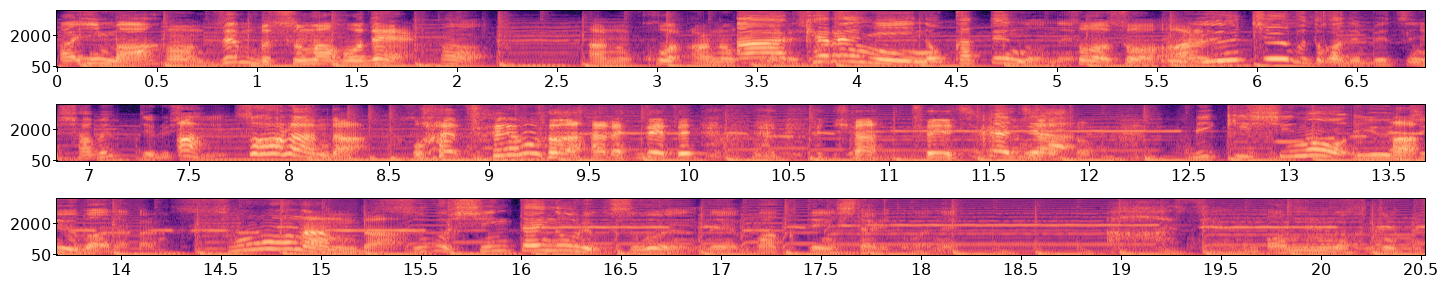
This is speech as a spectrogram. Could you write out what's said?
あ今？の、うん、全部スマホでうん。あのこあのあキャラに乗っかってんのね。そうそうあれ。YouTube とかで別に喋ってるし。あそうなんだ。俺全部あれでで やっていくんだと。力士の YouTuber だから。そうなんだ。すごい身体能力すごいよね。バク転したりとかね。ああ全然んな太って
